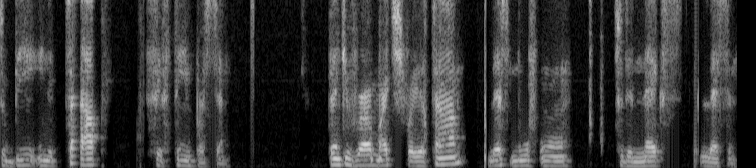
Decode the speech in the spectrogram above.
to be in the top 15%. Thank you very much for your time. Let's move on to the next lesson.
